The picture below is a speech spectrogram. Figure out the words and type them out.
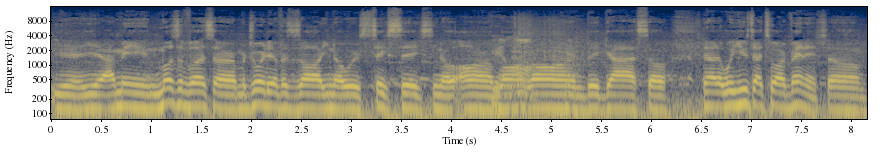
Yeah, yeah. I mean, most of us, are majority of us, is all you know. We're six six, you know, arm, yeah, long, long, arm, yeah. big guys. So you know, we use that to our advantage. Um,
